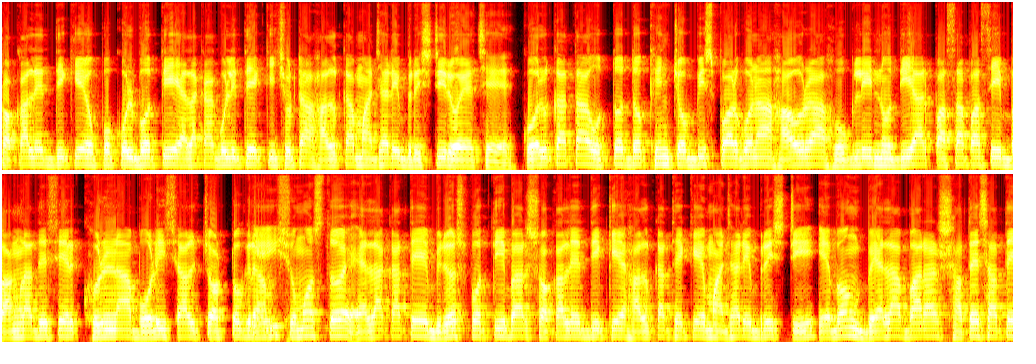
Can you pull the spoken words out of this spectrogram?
সকালের দিকে উপকূলবর্তী এলাকাগুলিতে কিছুটা হালকা মাঝারি বৃষ্টি রয়েছে। কলকাতা, উত্তর দক্ষিণ চব্বিশ পরগনা, হাওড়া, হুগলি, নদিয়ার পাশাপাশি বাংলাদেশের খুলনা, বরিশাল, চট্টগ্রাম এই সমস্ত এলাকাতে বৃহস্পতিবার সকালের দিকে হালকা থেকে মাঝারি বৃষ্টি এবং বেলা বাড়ার সাথে সাথে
